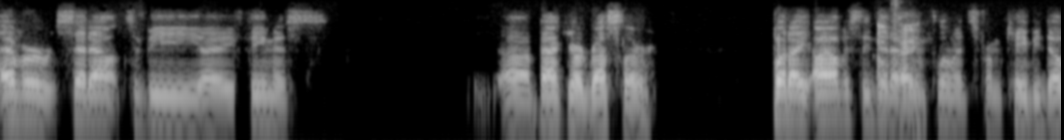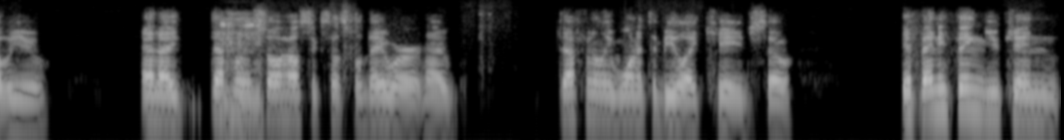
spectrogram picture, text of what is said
ever set out to be a famous uh, backyard wrestler, but I, I obviously did have influence from KBW, and I definitely Mhm. saw how successful they were, and I definitely want it to be like Cage. So, if anything, you can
